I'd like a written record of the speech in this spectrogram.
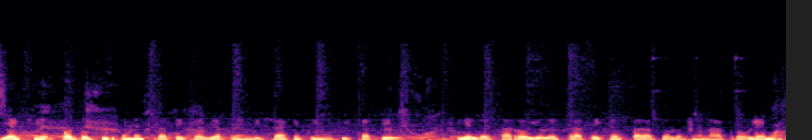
Y aquí es cuando surgen estrategias de aprendizaje significativo y el desarrollo de estrategias para solucionar problemas.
